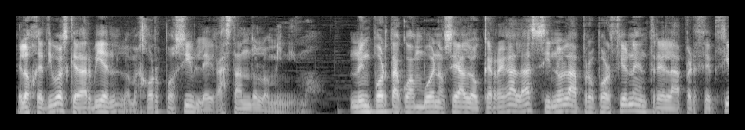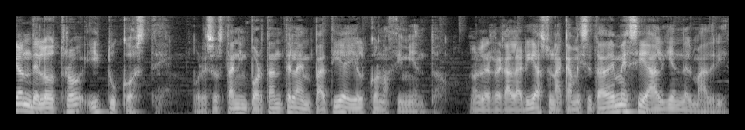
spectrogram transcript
el objetivo es quedar bien lo mejor posible gastando lo mínimo. No importa cuán bueno sea lo que regalas, sino la proporción entre la percepción del otro y tu coste. Por eso es tan importante la empatía y el conocimiento. No le regalarías una camiseta de Messi a alguien del Madrid.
